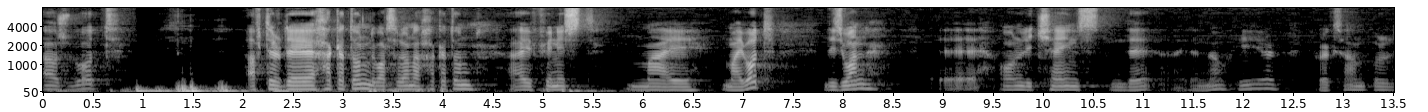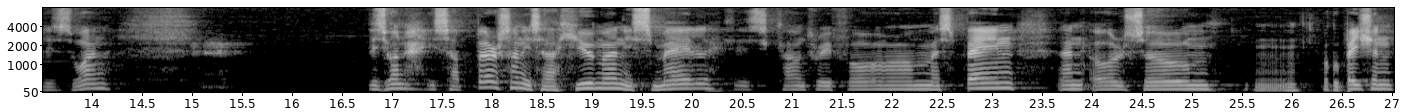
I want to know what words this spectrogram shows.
Ausbot. After the hackathon, the Barcelona hackathon, I finished my my bot. This one uh, only changed the I don't know here. For example, this one. This one is a person, is a human, is male, is country from Spain, and also mm, occupation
